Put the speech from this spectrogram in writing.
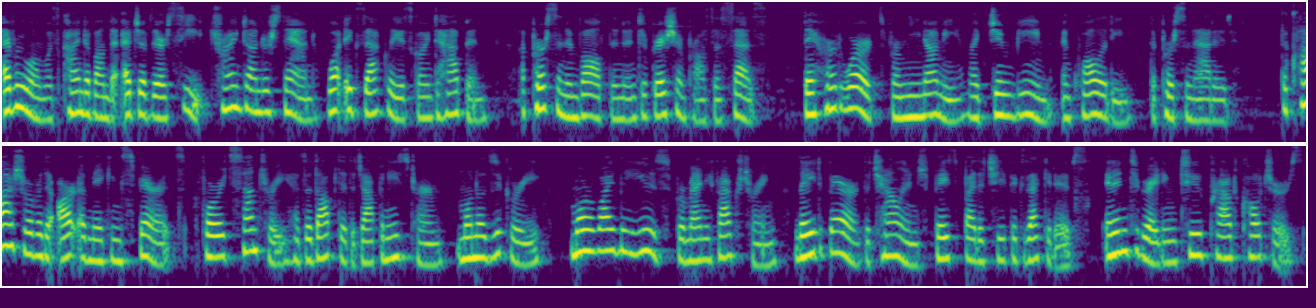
everyone was kind of on the edge of their seat trying to understand what exactly is going to happen. A person involved in the integration process says. They heard words from Niinami like Jim Beam and quality, the person added. The clash over the art of making spirits, for which Suntory has adopted the Japanese term monozukuri, more widely used for manufacturing, laid bare the challenge faced by the chief executives in integrating two proud cultures,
